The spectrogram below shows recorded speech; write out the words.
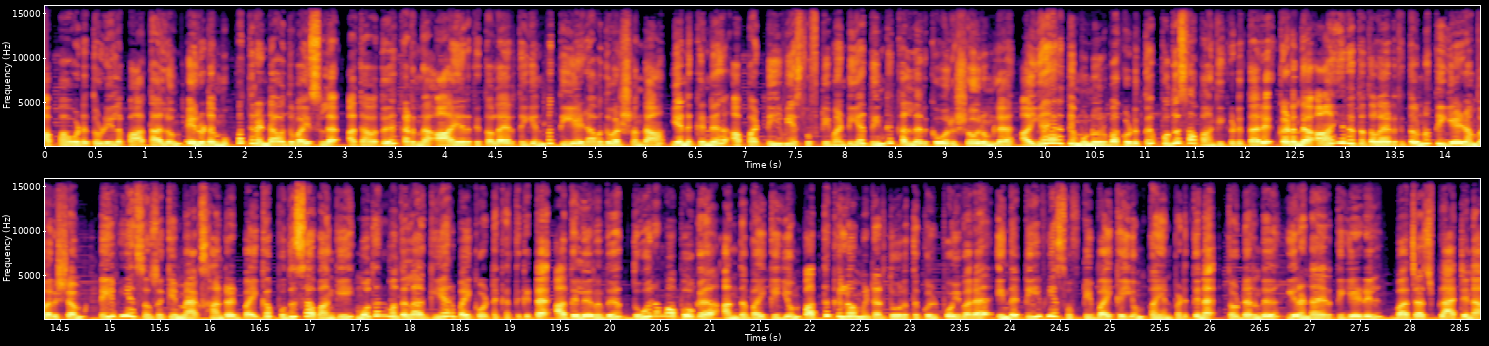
அப்பாவோட தொழில பார்த்தாலும் என்னோட முப்பத்தி ரெண்டாவது வயசுல அதாவது கடந்த ஆயிரத்தி தொள்ளாயிரத்தி எண்பத்தி ஏழாவது வருஷம் தான் எனக்குன்னு அப்பா டிவிஎஸ் 50 வண்டிய திண்டுக்கல்ல இருக்க ஒரு ஷோரூம்ல ஐயாயிரத்தி முந்நூறு ரூபாய் கொடுத்து புதுசா வாங்கி கொடுத்தாரு. கடந்த ஆயிரத்தி தொள்ளாயிரத்தி தொண்ணூத்தி ஏழாம் வருஷம் டிவிஎஸ் சுசுகி மேக்ஸ் ஹண்ட்ரட் பைக்க புதுசா வாங்கி முதன் முதலா கியர் பைக் ஓட்ட கத்துக்கிட்டேன். இருந்து தூரமா போக அந்த பைக்கையும் பத்து கிலோமீட்டர் தூரத்துக்குள் போய் வர இந்த டிவிஎஸ் 50 பைக்கையும் பயன்படுத்தின. தொடர்ந்து இரண்டாயிரத்தி ஏழில் பஜாஜ் பிளாட்டினா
